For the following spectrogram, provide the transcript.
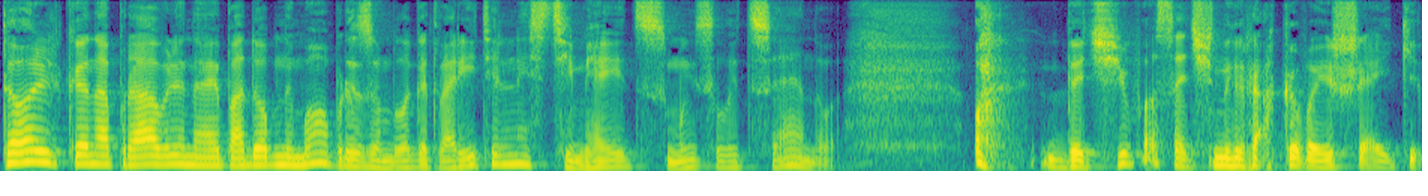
Только направленная подобным образом благотворительность имеет смысл и цену. О, да чего сочны раковые шейки?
